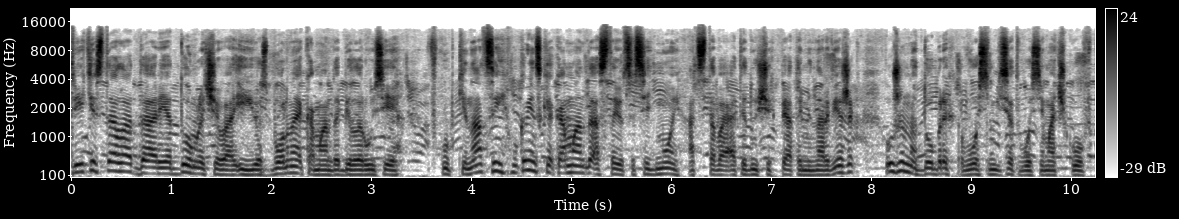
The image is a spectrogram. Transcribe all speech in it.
Третьей стала Дарья Домрачева и ее сборная команда Беларуси. В Кубке наций украинская команда остается седьмой, отставая от идущих пятыми норвежек уже на добрых 88 очков.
